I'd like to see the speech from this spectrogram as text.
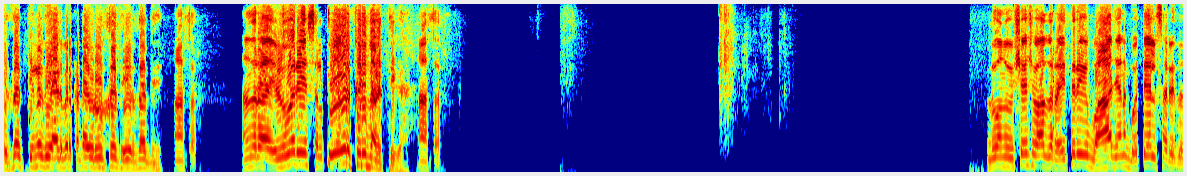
ಇರ್ತೈತೆ ತಿಂಗಳದ ಎರಡು ಬೇರೆ ಕಟಾವ್ ಇರ್ತೈತಿ ಇರ್ತೈತಿ. ಹಾಂ ಸರ್. ಅಂದ್ರ ಇಳುವರಿ ಸ್ವಲ್ಪ ಇಳುವರಿ ಕಡಿಮೆ ಆಗುತ್ತೆ ಈಗ. ಹಾ ಸರ್. ಇದು ಒಂದು ವಿಶೇಷವಾದ ರೈತರಿಗೆ ಬಹಳ ಜನ ಗೊತ್ತೇ ಇಲ್ಲ ಸರ್ ಇದು.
